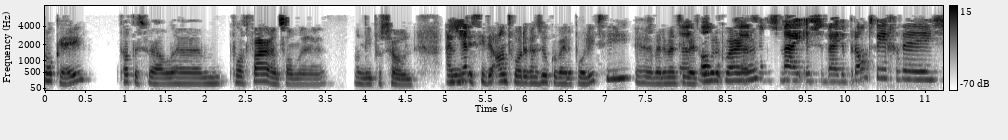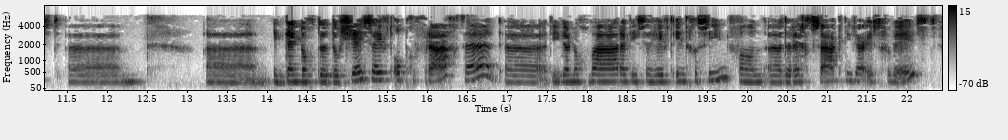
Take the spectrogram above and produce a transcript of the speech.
Oké, dat is wel ehm voortvarend eh, van die persoon. En Ja. is die de antwoorden gaan zoeken bij de politie, eh, bij de mensen die bij het Eh, ongeluk eh, waren? volgens mij is ze bij de brandweer geweest. Ehm, ehm, ik denk nog de dossiers heeft opgevraagd, hè, die er nog waren, die ze heeft ingezien van de rechtszaak die daar is geweest.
